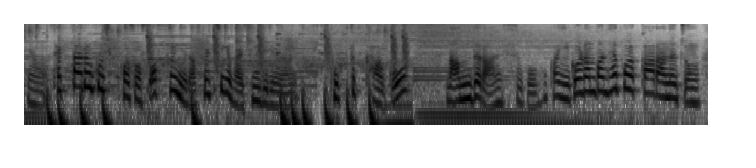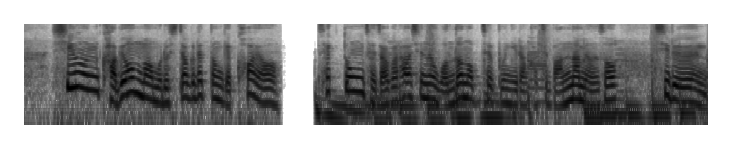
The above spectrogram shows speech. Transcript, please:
그냥 색다르고 싶어서 썼습니다. 솔직히 말씀드리면. 독특하고 남들 안 쓰고. 그러니까 이걸 한번 해볼까라는 좀 쉬운 가벼운 마음으로 시작을 했던 게 커요. 색동 제작을 하시는 원단 업체 분이랑 같이 만나면서 실은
